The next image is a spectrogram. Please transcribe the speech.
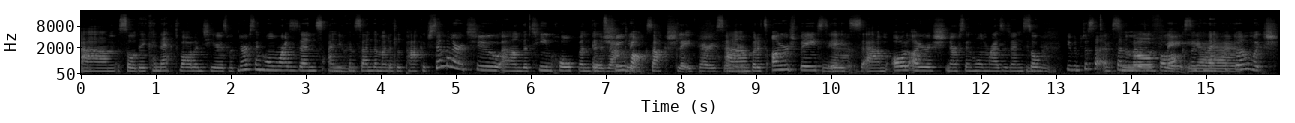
Um, so they connect volunteers with nursing home residents, and Mm. you can send them a little package similar to um, the Team Hope and the Exactly. shoebox, actually. Very similar. Um, but it's Irish based. Yeah. It's um, all Irish nursing home residents. So you can just send them a lovely, little box and connect with them, which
